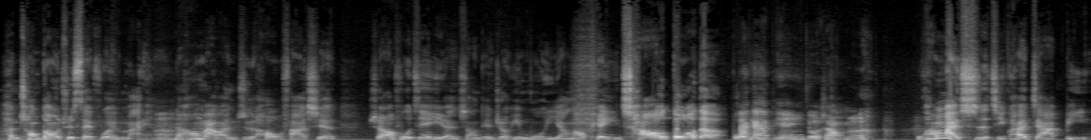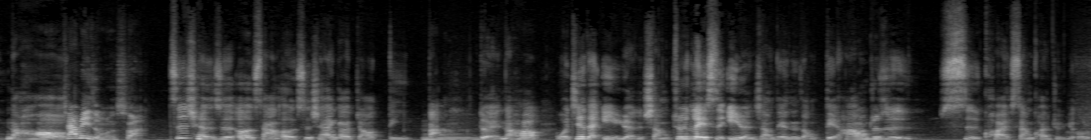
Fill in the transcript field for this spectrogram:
很冲动的去 Safeway 买，嗯、然后买完之后发现学校附近的一元商店就一模一样，然后便宜超多的。大概便宜多少呢？我好像买十几块加币，然后加币怎么算？之前是二三二四，现在应该比较低吧？嗯、对，然后我记得在一元商，就是类似一元商店那种店，好像就是四块三块就有了，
